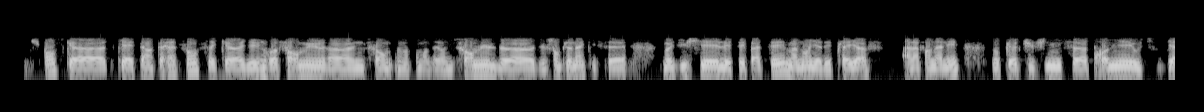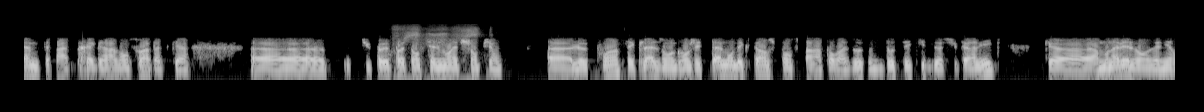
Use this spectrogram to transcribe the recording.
Je pense que ce qui a été intéressant, c'est qu'il y a une reformule, une, formule du championnat qui s'est modifiée l'été passé. Maintenant, il y a des playoffs à la fin d'année. Donc tu finisses premier ou sixième, c'est pas très grave en soi parce que euh, tu peux potentiellement être champion. Euh, le point, c'est que là, elles ont engrangé tellement d'expérience, je pense, par rapport à d'autres équipes de Super League, que, à mon avis, elles vont venir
